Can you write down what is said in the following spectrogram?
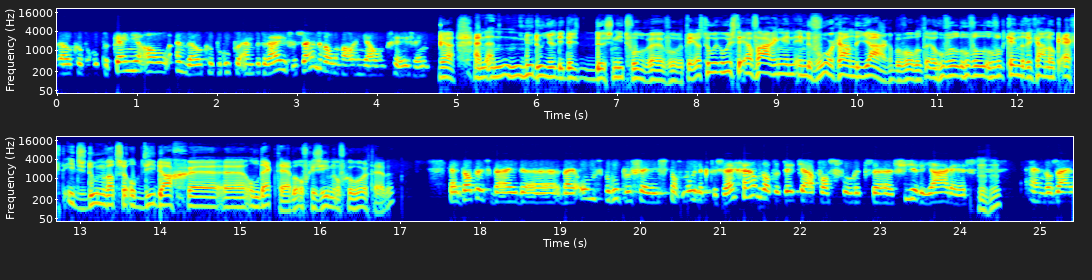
welke beroepen ken je al en welke beroepen en bedrijven zijn er allemaal in jouw omgeving? Ja, en, en nu doen jullie dit dus niet voor, uh, voor het eerst. Hoe, hoe is de ervaring in, in de voorgaande jaren bijvoorbeeld? Uh, hoeveel, hoeveel, hoeveel kinderen gaan ook echt iets doen wat ze op die dag ontdekt hebben of gezien of gehoord hebben? Ja, dat is bij, de, bij ons beroepenfeest nog moeilijk te zeggen, omdat het dit jaar pas voor het vierde jaar is. Mm -hmm. En er zijn,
